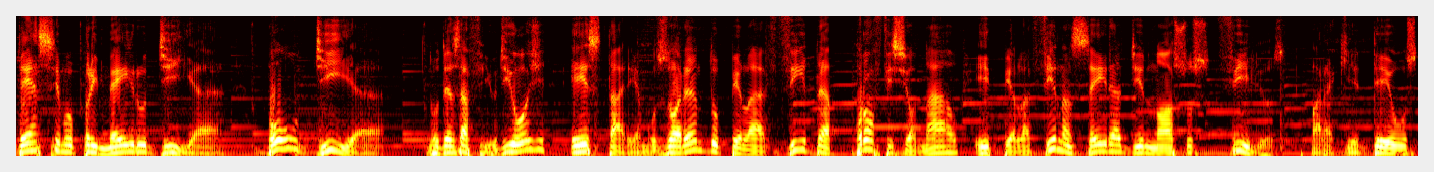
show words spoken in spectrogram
décimo primeiro dia. Bom dia! No desafio de hoje, estaremos orando pela vida profissional e pela financeira de nossos filhos, para que Deus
